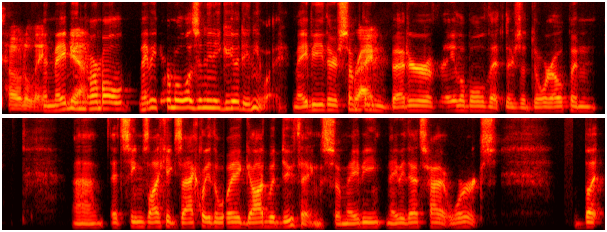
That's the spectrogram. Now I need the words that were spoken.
Totally. And maybe yeah. normal, maybe normal wasn't any good anyway. Maybe there's something right. better available that there's a door open. Uh, it seems like exactly the way God would do things. So maybe, maybe that's how it works. But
